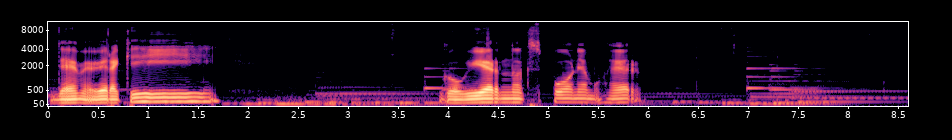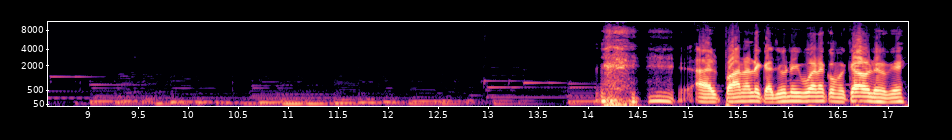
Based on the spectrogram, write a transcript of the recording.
Déjeme ver aquí. Gobierno expone a mujer. Al pana le cayó una iguana come cables o qué?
